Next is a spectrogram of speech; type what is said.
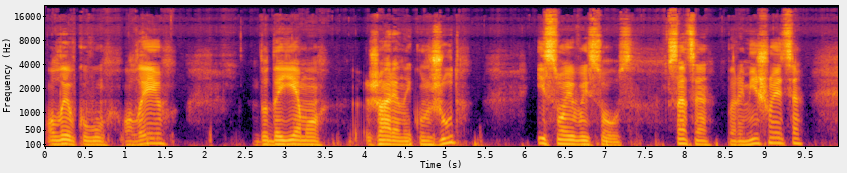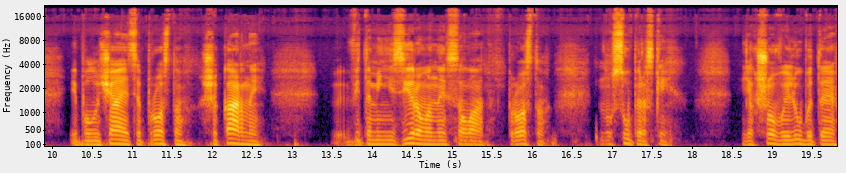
оливкову олею, додаємо жарений кунжут і соєвий соус. Все це перемішується і виходить просто шикарний вітамінізований салат. Просто ну, суперський. Якщо ви любите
